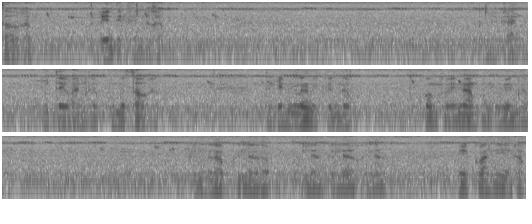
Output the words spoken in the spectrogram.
เสาร์ครับเวียนติดขึ้นแล้วครับบรรยากาศอยู่ไต้หวันครับเมื่อเสาร์ครับตะเวนเรื่องติดขึ้นครับ ความสวยงามของตะเวนครับ ขึ้นแล้วครับขึ้นแล้วครับขึ้นแล้วขึ้นแล้วขึ้นแล้วมีกวนนี้ครับ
